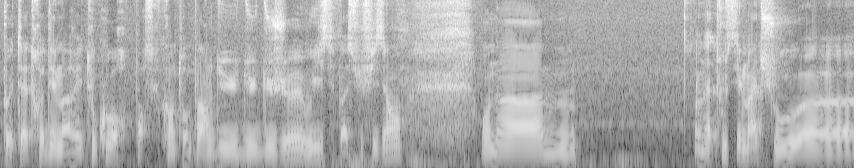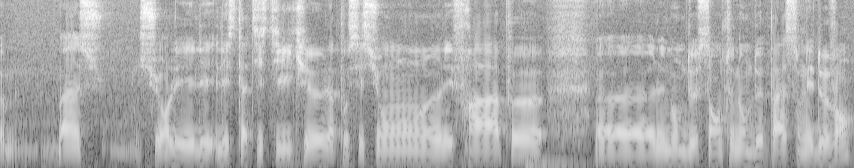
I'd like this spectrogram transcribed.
peut-être démarrer tout court parce que quand on parle du, jeu, oui, c'est pas suffisant. On a, on a tous ces matchs où, euh, ben, sur les, statistiques, euh, la possession, euh, les frappes, le nombre de centres, le nombre de passes, on est devant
